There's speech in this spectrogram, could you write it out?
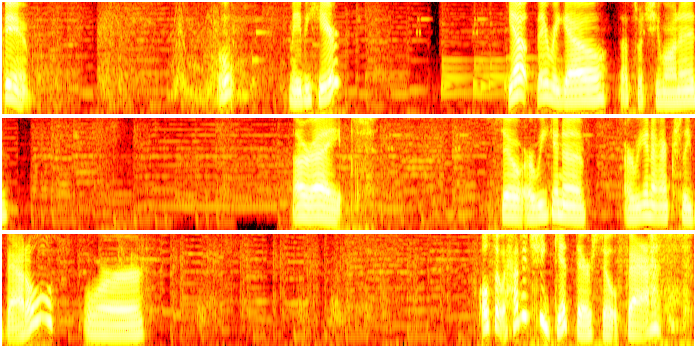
Boom. Maybe here? Yep, there we go. That's what she wanted. Alright. So, are we gonna... Are we gonna actually battle? Or... Also, how did she get there so fast?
